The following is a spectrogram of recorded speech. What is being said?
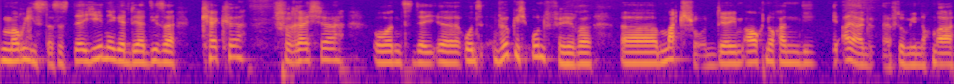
Maurice, das ist derjenige, der dieser kecke, freche und, der, äh, und wirklich unfaire äh, Macho, der ihm auch noch an die Eier greift, um ihn nochmal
